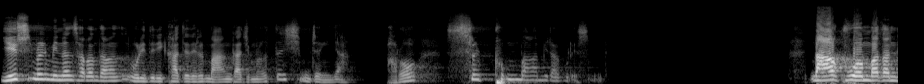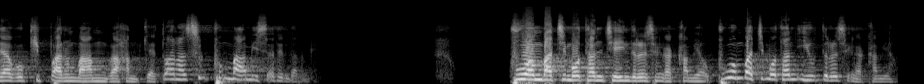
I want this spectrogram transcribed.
예수님을 믿는 사람들은 우리들이 가져야 될 마음가짐은 어떤 심정이냐? 바로 슬픈 마음이라고 그랬습니다. 나 구원받았네 하고 기뻐하는 마음과 함께 또 하나 슬픈 마음이 있어야 된다는 거예요. 구원받지 못한 죄인들을 생각하며 구원받지 못한 이웃들을 생각하며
